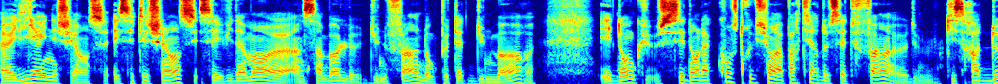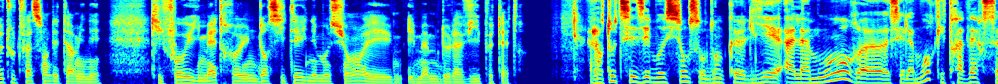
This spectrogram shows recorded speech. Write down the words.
Euh, il y a une échéance. Et cette échéance, c'est évidemment euh, un symbole d'une fin, donc peut-être d'une mort. Et donc, c'est dans la construction à partir de cette fin, euh, qui sera de toute façon déterminée, qu'il faut y mettre une densité, une émotion et, et même de la vie, peut-être. Alors toutes ces émotions sont donc euh, liées à l'amour. Euh, c'est l'amour qui traverse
